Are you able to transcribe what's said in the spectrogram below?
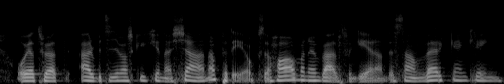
Och jag tror att arbetsgivaren skulle kunna tjäna på det också. Har man en välfungerande samverkan kring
